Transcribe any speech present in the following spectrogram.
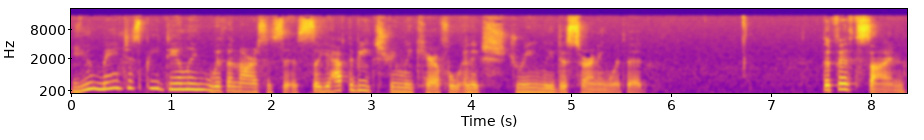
you may just be dealing with a narcissist. So you have to be extremely careful and extremely discerning with it. The fifth sign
